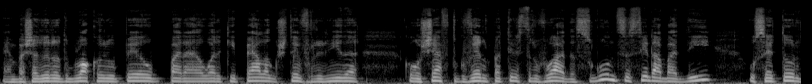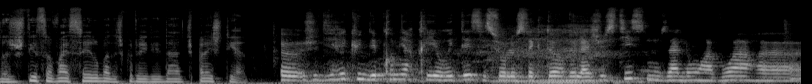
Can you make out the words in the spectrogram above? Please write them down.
A embaixadora do Bloco Europeu para o arquipélago esteve reunida com o chefe de governo Patrício Trevoada. Segundo Cecília Abadi, o setor da justiça vai ser uma das prioridades para este ano. Euh, je dirais qu'une des premières priorités, c'est sur le secteur de la justice. Nous allons avoir euh,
